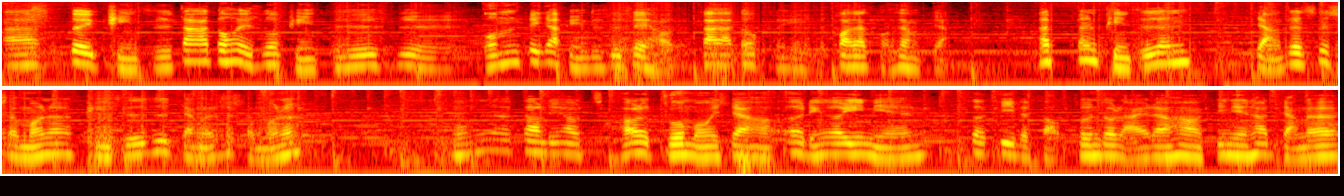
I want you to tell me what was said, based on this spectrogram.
啊，对品质，大家都会说品质是我们这家品质是最好的，大家都可以挂在口上讲。那但品质人讲的是什么呢？品质是讲的是什么呢？我们呢到底要好好的琢磨一下哈。二零二一年各地的早春都来了哈，今年他讲了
